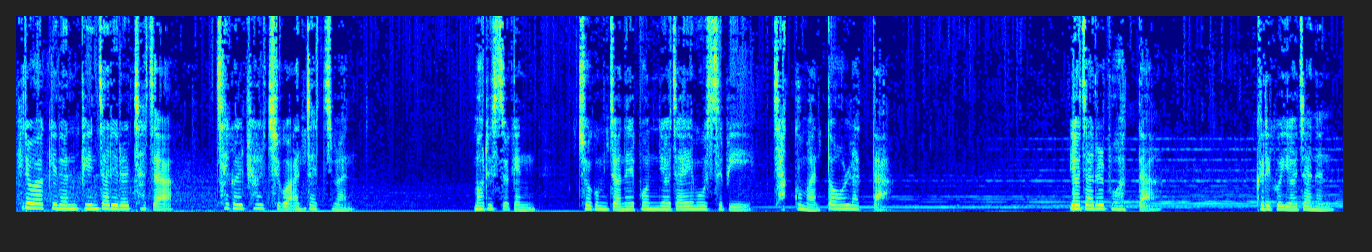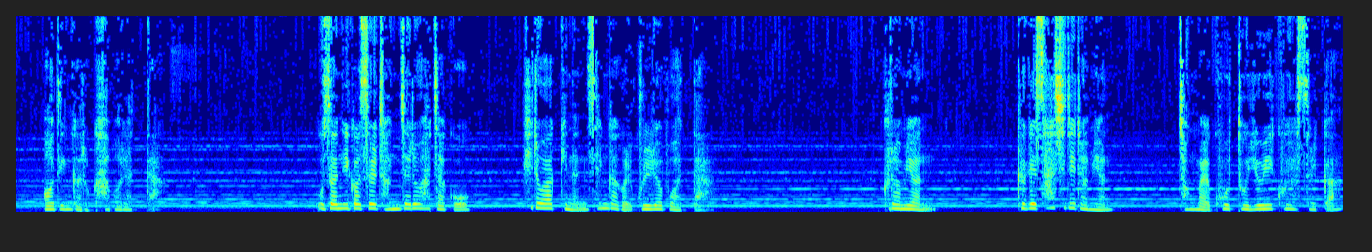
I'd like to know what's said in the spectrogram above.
히로아키는 빈자리를 찾아 책을 펼치고 앉았지만 머릿속엔 조금 전에 본 여자의 모습이 자꾸만 떠올랐다. 여자를 보았다. 그리고 여자는 어딘가로 가버렸다. 우선 이것을 전제로 하자고 히로아키는 생각을 굴려보았다. 그러면 그게 사실이라면 정말 고토 유이코였을까?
